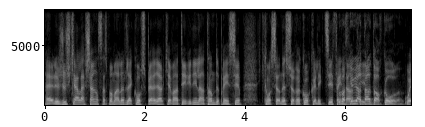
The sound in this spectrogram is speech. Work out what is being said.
Euh, le juge Carl Lachance, à ce moment-là, de la Cour supérieure, qui avait entériné l'entente de principe qui concernait ce recours collectif. parce qu'il y a eu entente hors cours. Oui,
